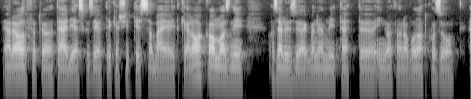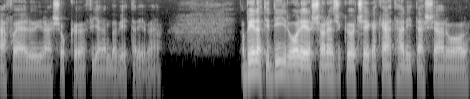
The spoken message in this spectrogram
Erre alapvetően a tárgyi eszközértékesítés szabályait kell alkalmazni, az előzőekben említett ingatlanra vonatkozó áfa előírások figyelembevételével. A béleti díjról és a rezsiköltségek áthárításáról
